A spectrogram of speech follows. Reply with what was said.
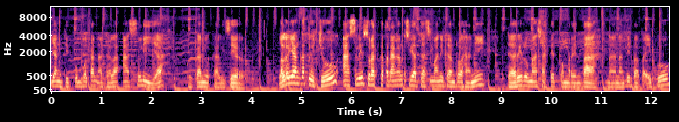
yang dikumpulkan adalah asli ya bukan legalisir. Lalu yang ketujuh asli surat keterangan wasiat jasmani dan rohani dari rumah sakit pemerintah. Nah nanti Bapak Ibu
